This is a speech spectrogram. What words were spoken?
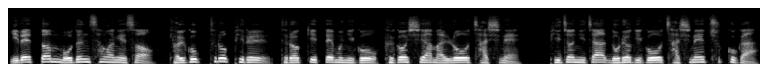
이랬던 모든 상황에서 결국 트로피를 들었기 때문이고 그것이야말로 자신의 비전이자 노력이고 자신의 축구가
